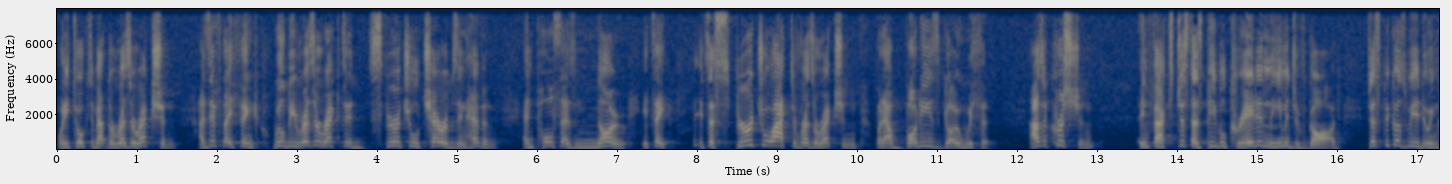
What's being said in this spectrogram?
when he talks about the resurrection, as if they think we'll be resurrected spiritual cherubs in heaven. And Paul says, no, it's a it's a spiritual act of resurrection, but our bodies go with it. As a Christian, in fact, just as people created in the image of God, just because we are doing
